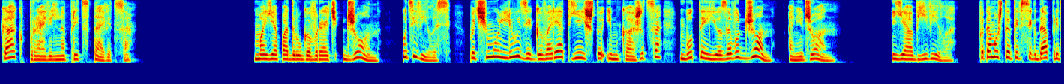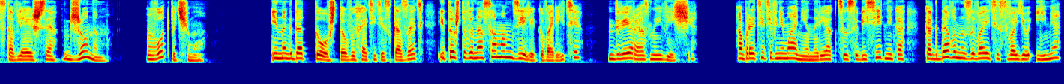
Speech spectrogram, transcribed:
Как правильно представиться. Моя подруга-врач Джон удивилась, почему люди говорят ей, что им кажется, будто ее зовут Джон, а не Джоан. Я объявила, потому что ты всегда представляешься Джоном. Вот почему. Иногда то, что вы хотите сказать, и то, что вы на самом деле говорите — две разные вещи. Обратите внимание на реакцию собеседника, когда вы называете свое имя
